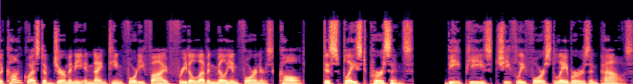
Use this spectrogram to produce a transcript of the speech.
the conquest of Germany in 1945 freed 11 million foreigners, called «displaced persons» DPs chiefly forced laborers and POWs.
